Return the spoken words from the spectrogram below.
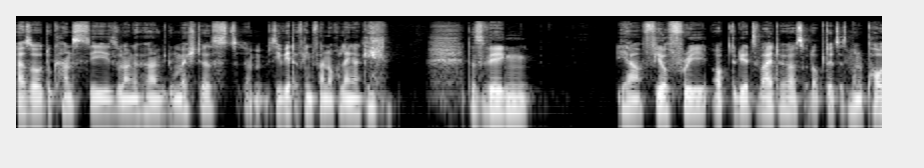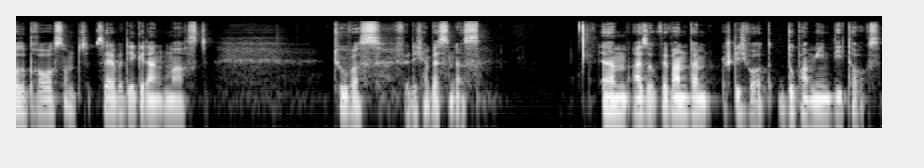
also du kannst sie so lange hören, wie du möchtest. Ähm, sie wird auf jeden Fall noch länger gehen. Deswegen ja, feel free, ob du dir jetzt weiterhörst oder ob du jetzt erstmal eine Pause brauchst und selber dir Gedanken machst. Tu, was für dich am besten ist. Ähm, also, wir waren beim Stichwort Dopamin-Detox.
